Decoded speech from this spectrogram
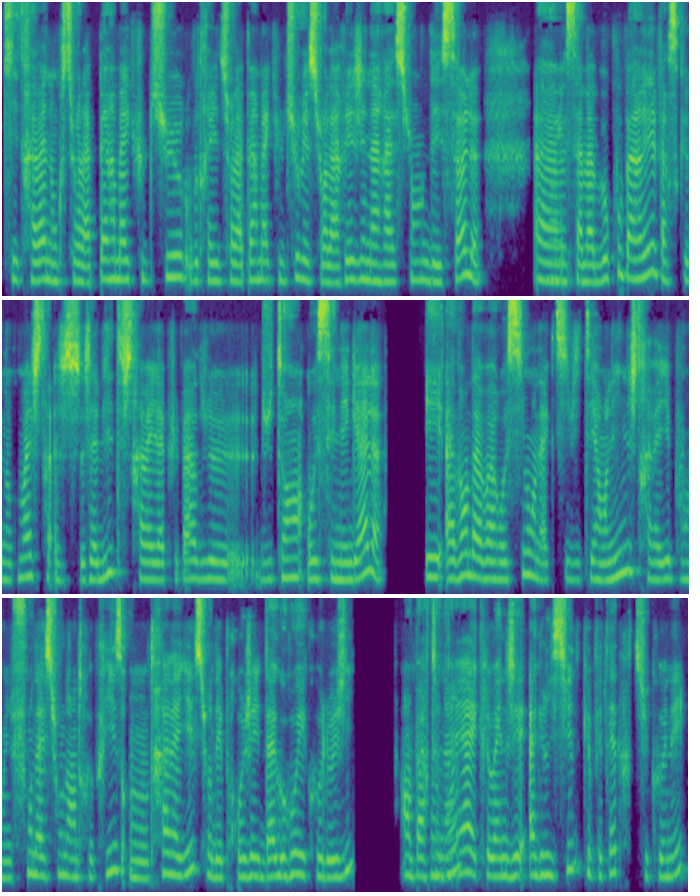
qui travaille donc sur la permaculture, vous travaillez sur la permaculture et sur la régénération des sols. Euh, ça m'a beaucoup parlé parce que donc moi j'habite, je, travaille la plupart du, du, temps au Sénégal et avant d'avoir aussi mon activité en ligne, je travaillais pour une fondation d'entreprise. On travaillait sur des projets d'agroécologie en partenariat mhm. avec l'ONG AgriSud, que peut-être tu connais,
